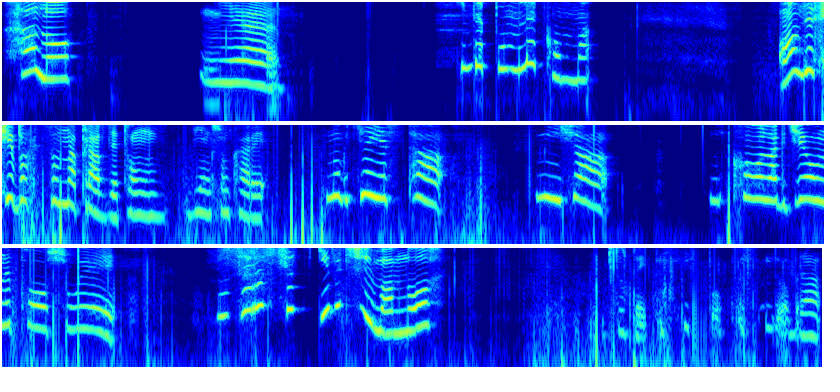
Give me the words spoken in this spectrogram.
Halo! Nie. Idę po mleko, ma... One chyba chcą naprawdę tą większą karę. No gdzie jest ta Misia? Nikola, gdzie one poszły? No zaraz ja nie wytrzymam, no. Tutaj spokój. Dobra.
